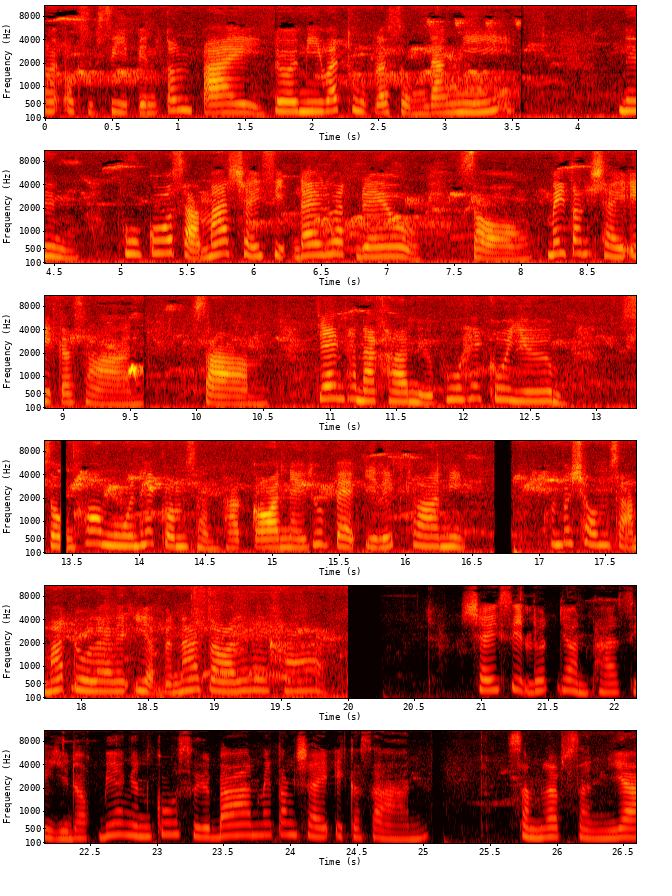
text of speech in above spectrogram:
2564 เป็นต้นไป โดยมีวัตถุประสงค์ดังนี้ 1. ผู้กู้สามารถใช้สิทธิ์ได้รวดเร็ว 2. ไม่ต้องใช้เอกสาร 3. แจ้งธนาคารหรือผู้ให้กู้ยืม ส่งข้อมูลให้กรมสรรพากรในรูปแบบอิเล็กทรอนิกส์ คุณผู้ชมสามารถดูรายละเอียดบนหน้าจอได้เลยค่ะ ใช้สิทธิ์ลดหย่อนภาษีดอกเบี้ยเงินกู้ซื้อบ้านไม่ต้องใช้เอกสารสำหรับสัญญา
